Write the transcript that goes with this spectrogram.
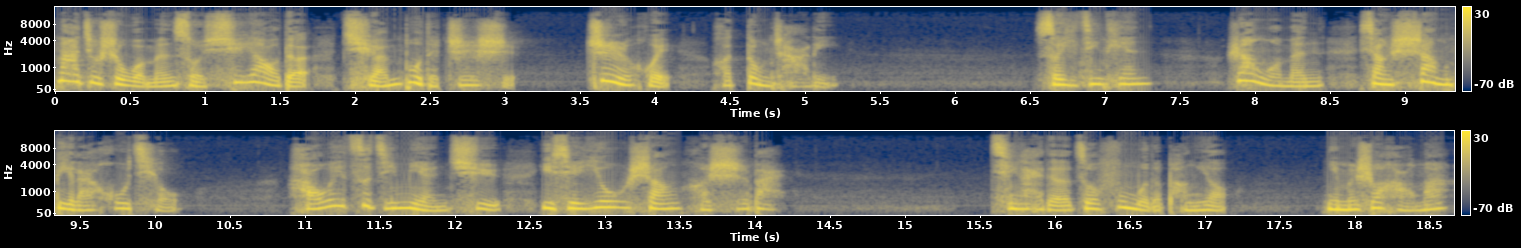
那就是我们所需要的全部的知识、智慧和洞察力。所以今天，让我们向上帝来呼求，好为自己免去一些忧伤和失败。亲爱的做父母的朋友，你们说好吗？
